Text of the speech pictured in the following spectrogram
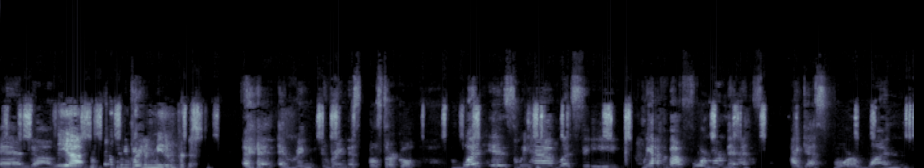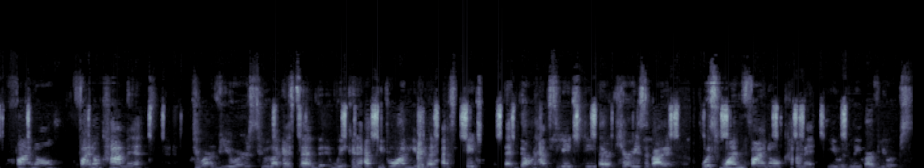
And um, yeah, we can meet in person. and bring bring this full circle. What is we have? Let's see. We have about four more minutes, I guess, for one final final comment to our viewers. Who, like I said, we could have people on here that have CHD, that don't have CHD, that are curious about it. What's one final comment you would leave our viewers?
